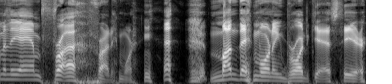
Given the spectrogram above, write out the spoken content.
JM in the AM fr- uh, Friday morning, Monday morning broadcast here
